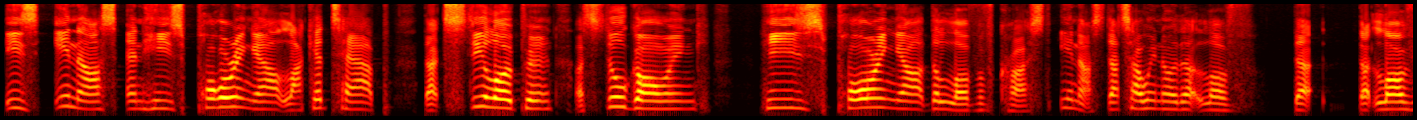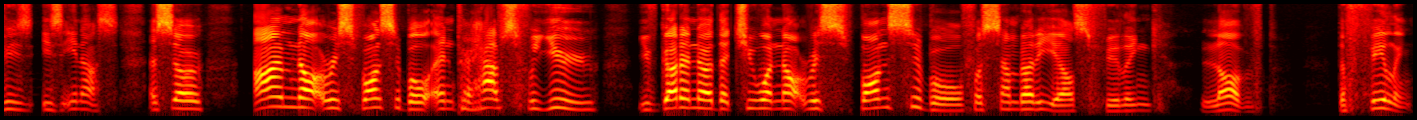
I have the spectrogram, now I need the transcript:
is in us and He's pouring out like a tap that's still open, that's still going. He's pouring out the love of Christ in us. That's how we know that love, that, that love is, is in us. And so I'm not responsible, and perhaps for you, you've got to know that you are not responsible for somebody else feeling loved. The feeling.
